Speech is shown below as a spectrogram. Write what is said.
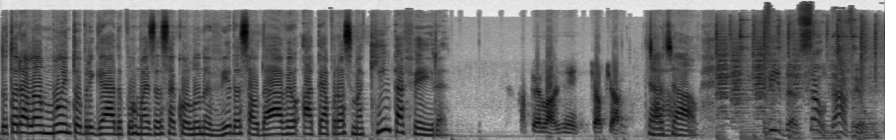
Doutor Alain, muito obrigada por mais essa coluna Vida Saudável. Até a próxima quinta-feira. Até lá, gente. Tchau, tchau. Tchau, tchau. Vida Saudável.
